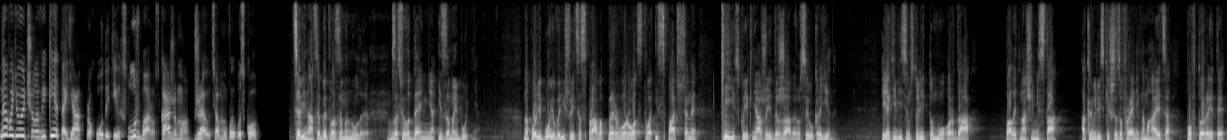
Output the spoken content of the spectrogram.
Де воюють чоловіки та як проходить їх служба, розкажемо вже у цьому випуску. Ця війна це битва за минуле, за сьогодення і за майбутнє. На полі бою вирішується справа первородства і спадщини Київської княжої держави Руси України. І як і вісім століть тому Орда палить наші міста, а кремлівський шизофренік намагається повторити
